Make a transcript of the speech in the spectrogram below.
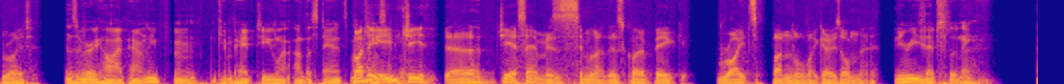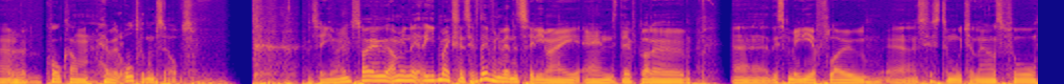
Right. It's very high apparently from compared to uh, other standards. But I think GSM. G, uh, GSM is similar. There's quite a big rights bundle that goes on there. there is absolutely. Um, Um, but Qualcomm have it all to themselves. CDMA. So I mean, it makes sense if they've invented CDMA and they've got a uh, this MediaFlo uh, system which allows for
